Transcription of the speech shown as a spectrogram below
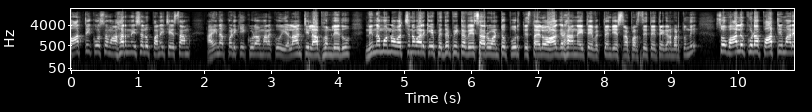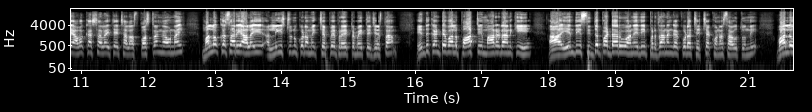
పార్టీ కోసం అహర్నిశలు పనిచేశాం. అయినప్పటికీ కూడా మనకు ఎలాంటి లాభం లేదు. నిన్న మొన్న వచ్చిన వారికే పెద్దపీట వేశారు అంటూ పూర్తి స్థాయిలో ఆగ్రహాన్ని అయితే వ్యక్తం చేసిన పరిస్థితి అయితే కనబడుతుంది. సో వాళ్ళు కూడా పార్టీ మారే అవకాశాలు అయితే చాలా స్పష్టంగా ఉన్నాయి. మళ్ళొక్కసారి ఆ లీస్టును కూడా మీకు చెప్పే ప్రయత్నం అయితే చేస్తాం. ఎందుకంటే వాళ్ళు పార్టీ మారడానికి ఏంది సిద్ధపడ్డారు అనేది ప్రధానంగా కూడా చర్చ కొనసాగుతుంది. వాళ్ళు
